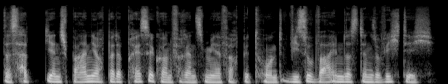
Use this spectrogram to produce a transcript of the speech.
das hat Jens Spahn ja auch bei der Pressekonferenz mehrfach betont. Wieso war ihm das denn so wichtig?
